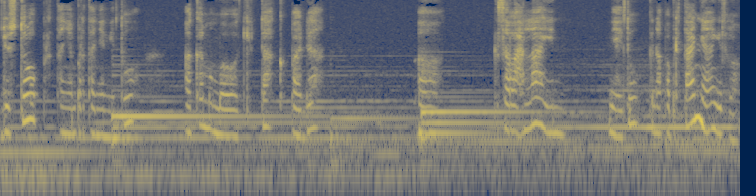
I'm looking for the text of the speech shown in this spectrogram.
justru pertanyaan-pertanyaan itu akan membawa kita kepada uh, kesalahan lain yaitu kenapa bertanya gitu loh.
